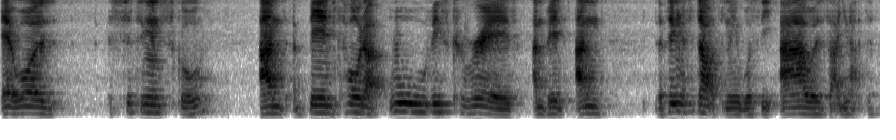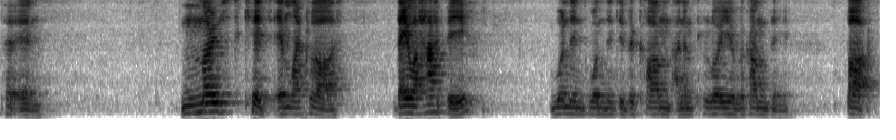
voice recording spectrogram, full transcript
it was sitting in school and being told about all these careers and being and the thing that stood out to me was the hours that you had to put in. Most kids in my class, they were happy wanting wanting to become an employee of a company. But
